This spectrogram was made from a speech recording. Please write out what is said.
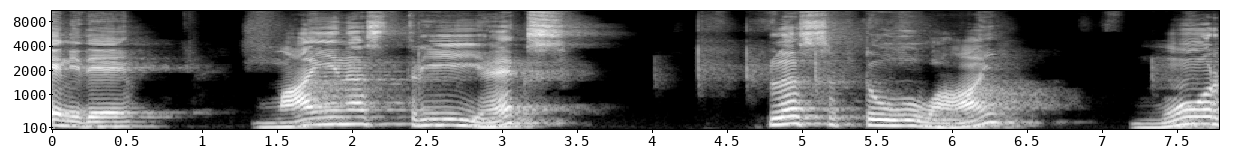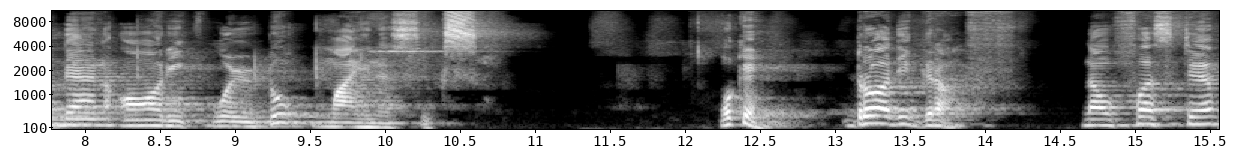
ಏನಿದೆ ಮೈನಸ್ ತ್ರೀ ಎಕ್ಸ್ ಪ್ಲಸ್ ಟೂ ವೈ more than or equal to minus 6. Okay, draw the graph. Now, first step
